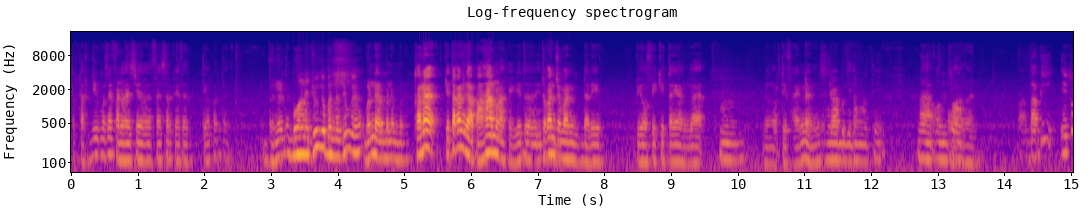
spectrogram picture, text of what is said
tertarik juga maksudnya financial advisor kayak tiapan tuh. Bener tuh. Boleh juga bener juga. Bener bener bener. Karena kita kan nggak paham lah kayak gitu. Itu kan cuman dari POV kita yang nggak hmm. nggak ngerti finance. Nggak begitu ngerti. Nah untuk keuangan. Tapi itu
